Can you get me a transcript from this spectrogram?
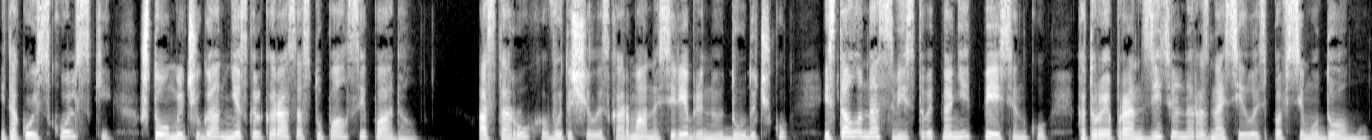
и такой скользкий, что у мальчуган несколько раз оступался и падал. А старуха вытащила из кармана серебряную дудочку и стала насвистывать на ней песенку, которая пронзительно разносилась по всему дому.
